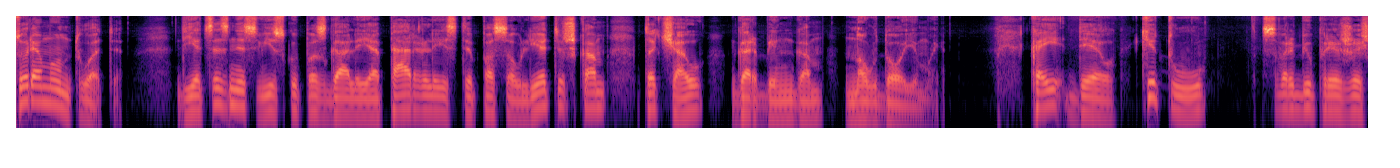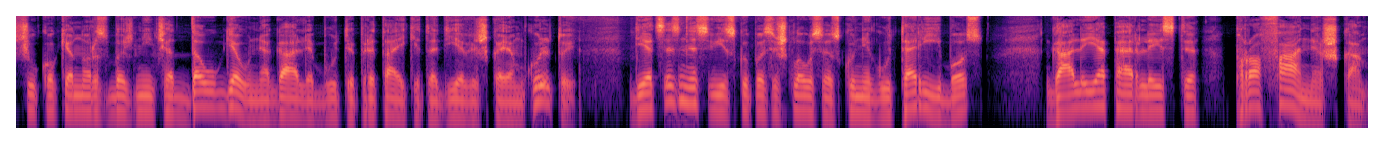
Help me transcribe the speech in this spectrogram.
suremontuoti, dieceznis vyskupas gali ją perleisti pasaulietiškam, tačiau garbingam naudojimui kai dėl kitų svarbių priežasčių kokia nors bažnyčia daugiau negali būti pritaikyta dieviškajam kultui, diecezinis vyskupas išklausęs kunigų tarybos gali ją perleisti profaniškam,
